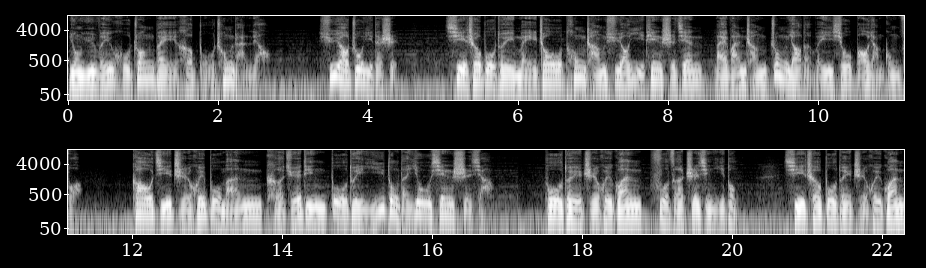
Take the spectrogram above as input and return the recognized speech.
用于维护装备和补充燃料。需要注意的是，汽车部队每周通常需要一天时间来完成重要的维修保养工作。高级指挥部门可决定部队移动的优先事项。部队指挥官负责执行移动，汽车部队指挥官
